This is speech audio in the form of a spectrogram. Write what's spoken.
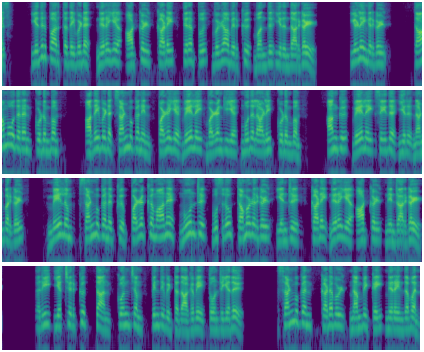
எஸ் எதிர்பார்த்ததை விட நிறைய ஆட்கள் கடை திறப்பு விழாவிற்கு வந்து இருந்தார்கள். இளைஞர்கள் தாமோதரன் குடும்பம் அதைவிட சண்முகனின் பழைய வேலை வழங்கிய முதலாளி குடும்பம். அங்கு வேலை செய்த இரு நண்பர்கள் மேலும் சண்முகனுக்கு பழக்கமான மூன்று உஸ்லோ தமிழர்கள் என்று கடை நிறைய ஆட்கள் நின்றார்கள். ரி எச்சிற்கு தான் கொஞ்சம் பிந்துவிட்டதாகவே தோன்றியது. சண்முகன் கடவுள் நம்பிக்கை நிறைந்தவன்.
